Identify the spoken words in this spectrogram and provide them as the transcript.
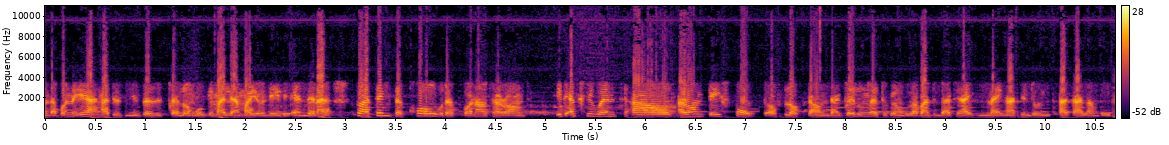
ndabona ye angathi zinintsi ezicelwe ngoku imali yam ayoneli and then I, so i think the call would have gone out around it actually went out around day four of lockdown. Ndacela uncedo ke ngoku lwabantu ndathi hayi mna ingathi ndoyisakala ngoku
